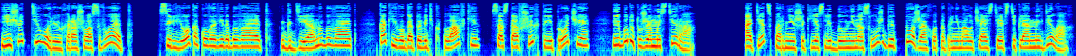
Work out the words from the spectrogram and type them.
Еще теорию хорошо освоят, сырье какого вида бывает, где оно бывает, как его готовить к плавке, состав шихты и прочее, и будут уже мастера. Отец парнишек, если был не на службе, тоже охотно принимал участие в стеклянных делах.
